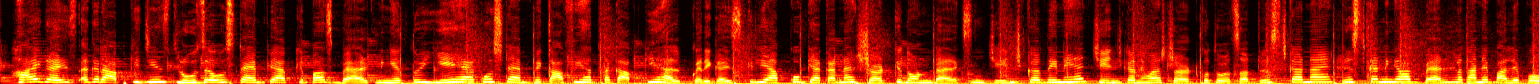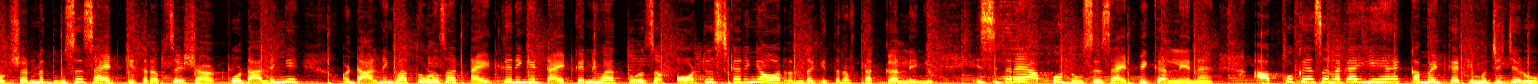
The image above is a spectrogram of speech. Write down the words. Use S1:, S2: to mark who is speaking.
S1: Hi guys अगर आपकी jeans loose है, उस टाइम पे आपके पास बेल्ट नहीं है तो ये है उस टाइम पे काफ़ी हद तक आपकी हेल्प करेगा। इसके लिए आपको क्या करना है शर्ट के दोनों डायरेक्शन चेंज कर देने हैं। चेंज करने के बाद शर्ट को थोड़ा सा ट्विस्ट करना है। ट्विस्ट करने के बाद बेल्ट लगाने वाले पोर्शन में दूसरे साइड की तरफ़ से शर्ट को डालेंगे और डालने के बाद थोड़ा सा टाइट करेंगे। टाइट करने के बाद थोड़ा सा और ट्विस्ट करेंगे और अंदर की तरफ़ टक कर लेंगे। इसी तरह आपको दूसरे साइड भी कर लेना है। आपको कैसा लगा ये है कमेंट करके मुझे ज़रूर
